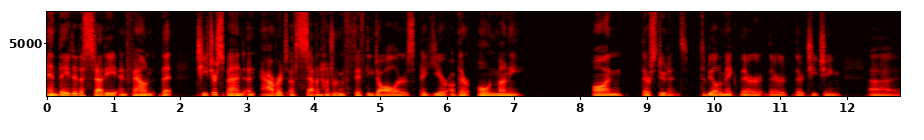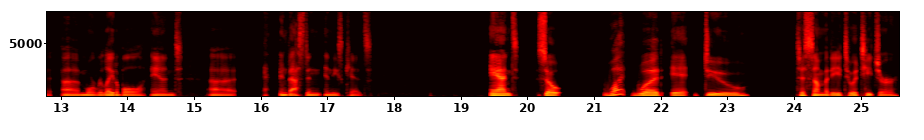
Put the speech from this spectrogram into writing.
And they did a study and found that teachers spend an average of $750 a year of their own money on their students to be able to make their their their teaching uh, uh, more relatable and uh, invest in in these kids. And so, what would it do to somebody, to a teacher,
